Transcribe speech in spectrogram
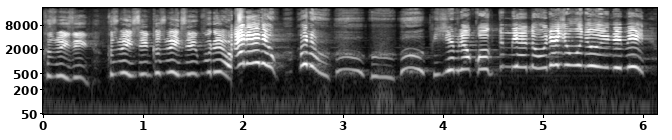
kız Beksin kız Beksin kız Beksin vuruyor. Alo. Alo. Bize bile korktum ya da o nasıl vuruyor bir.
